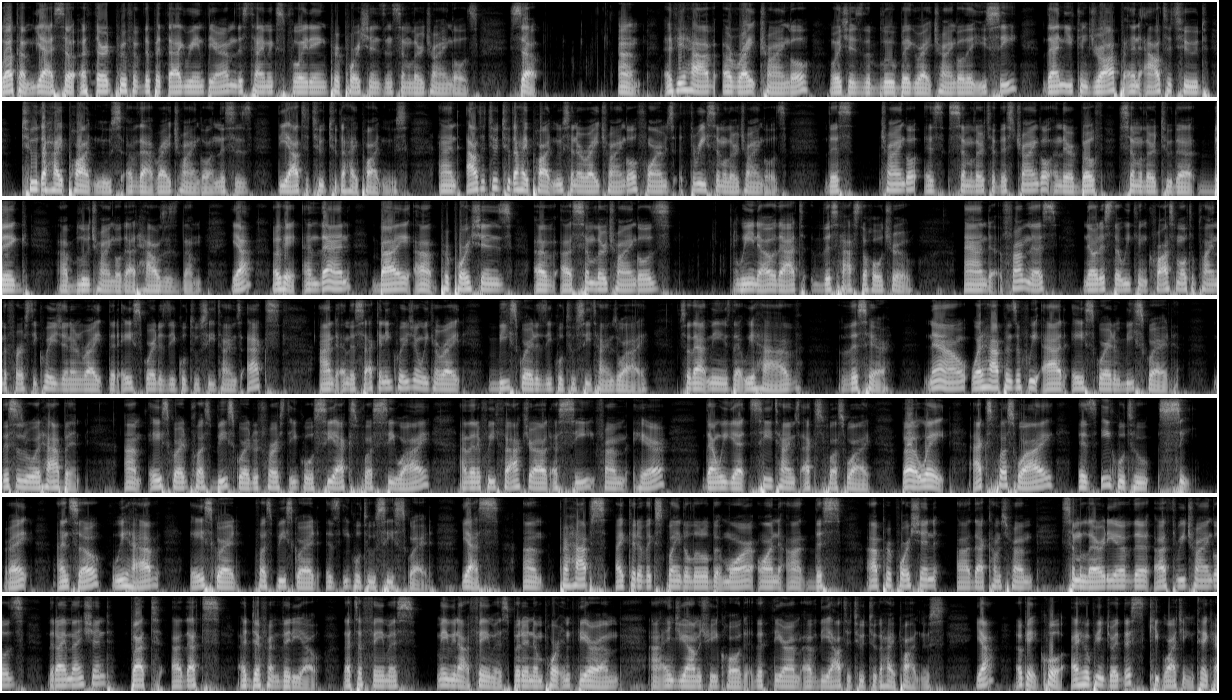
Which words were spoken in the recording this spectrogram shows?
Welcome. Yeah, so a third proof of the Pythagorean theorem, this time exploiting proportions in similar triangles. So, um, if you have a right triangle, which is the blue big right triangle that you see, then you can drop an altitude to the hypotenuse of that right triangle. And this is the altitude to the hypotenuse. And altitude to the hypotenuse in a right triangle forms three similar triangles. This triangle is similar to this triangle and they're both similar to the big uh, blue triangle that houses them. Yeah? Okay and then by uh, proportions of uh, similar triangles we know that this has to hold true. And from this notice that we can cross multiply in the first equation and write that a squared is equal to c times x and in the second equation we can write b squared is equal to c times y. So that means that we have this here. Now, what happens if we add a squared and b squared? This is what would happen. Um, a squared plus b squared would first equal cx plus cy. And then if we factor out a c from here, then we get c times x plus y. But wait, x plus y is equal to c, right? And so we have a squared plus b squared is equal to c squared. Yes, um, Perhaps I could have explained a little bit more on uh, this uh, proportion uh, that comes from similarity of the uh, three triangles that I mentioned, but uh, that's a different video. That's a famous, maybe not famous, but an important theorem in geometry called the theorem of the altitude to the hypotenuse. Yeah? Okay, cool. I hope you enjoyed this. Keep watching. Take care.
